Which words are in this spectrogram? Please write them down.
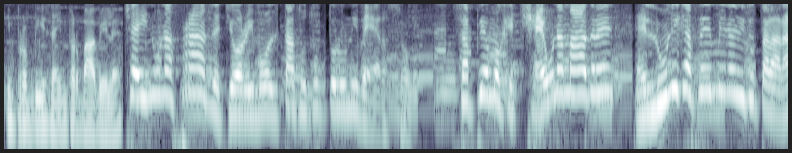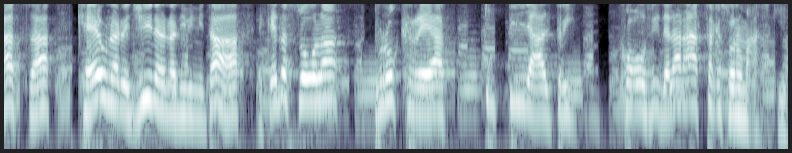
improvvisa e improbabile. Cioè, in una frase ti ho rivoltato tutto l'universo. Sappiamo che c'è una madre, è l'unica femmina di tutta la razza, che è una regina e una divinità, e che da sola procrea tutti gli altri cosi della razza che sono maschi.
